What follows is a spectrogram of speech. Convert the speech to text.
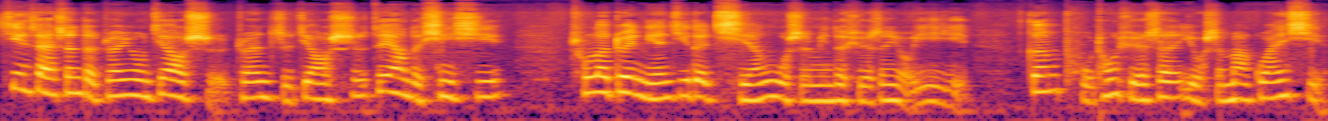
竞赛生的专用教室、专职教师这样的信息，除了对年级的前五十名的学生有意义，跟普通学生有什么关系？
